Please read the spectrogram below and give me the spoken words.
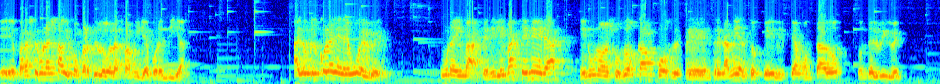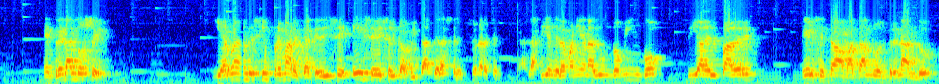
eh, para hacer un asado y compartirlo con la familia por el día. A lo que Escola le devuelve una imagen, y la imagen era en uno de sus dos campos de entrenamiento que él que ha montado donde él vive, entrenándose. Y Hernández siempre marca que dice, ese es el capitán de la selección argentina. A las 10 de la mañana de un domingo, día del padre, él se estaba matando entrenando.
